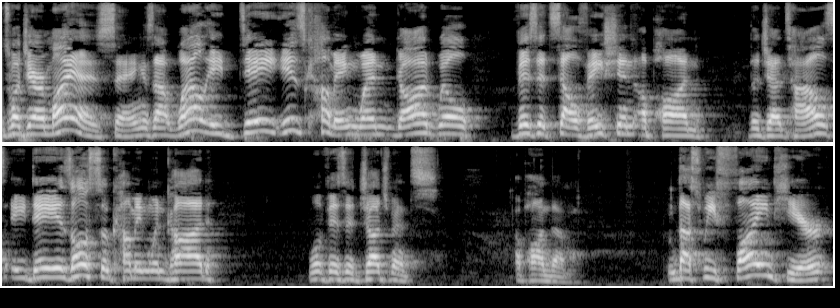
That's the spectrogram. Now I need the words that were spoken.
So what Jeremiah is saying is that while a day is coming when God will visit salvation upon the Gentiles, a day is also coming when God will visit judgments upon them. And thus, we find here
